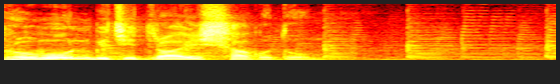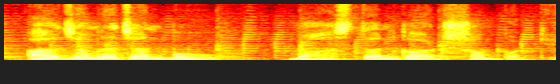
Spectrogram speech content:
ভ্রমণ বিচিত্রায় স্বাগতম। আজ আমরা জানব মহাস্থানগড় সম্পর্কে।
